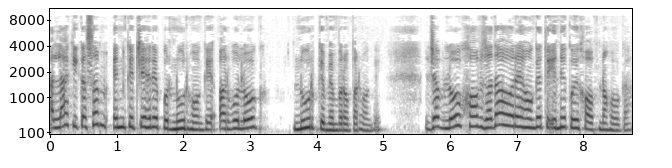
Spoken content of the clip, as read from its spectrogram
اللہ کی قسم ان کے چہرے پر نور ہوں گے اور وہ لوگ نور کے ممبروں پر ہوں گے۔ جب لوگ خوف زدہ ہو رہے ہوں گے تو انہیں کوئی خوف نہ ہوگا۔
